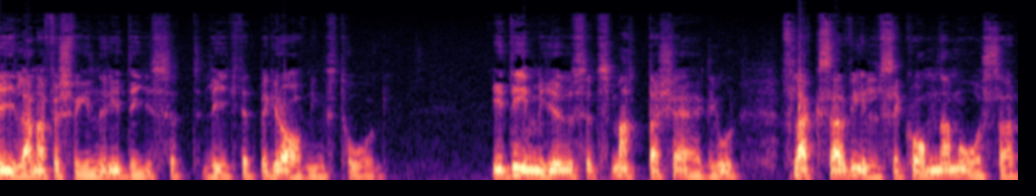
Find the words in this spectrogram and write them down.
Bilarna försvinner i diset likt ett begravningståg. I dimljusets matta käglor flaxar vilsekomna måsar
